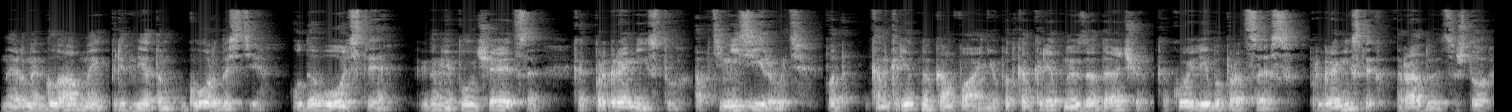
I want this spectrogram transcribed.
Наверное, главным предметом гордости, удовольствия, когда мне получается как программисту оптимизировать под конкретную компанию, под конкретную задачу какой-либо процесс. Программисты радуются, что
